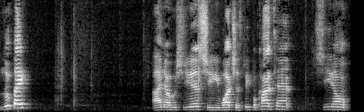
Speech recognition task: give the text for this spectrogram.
Lupe. I know who she is. She watches people content. She don't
